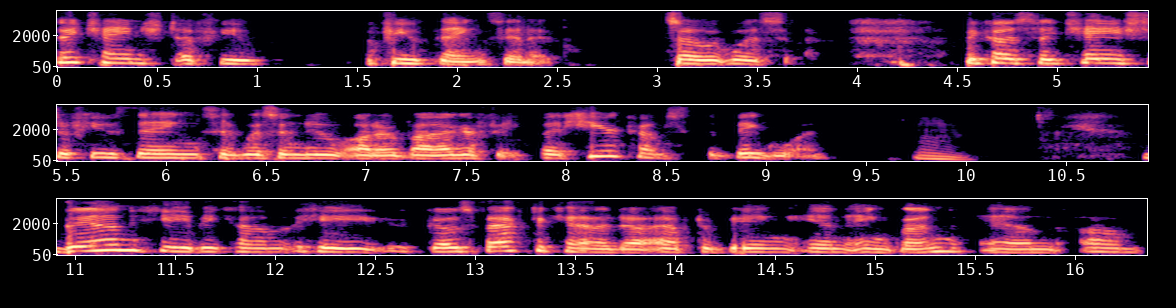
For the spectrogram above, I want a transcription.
they changed a few a few things in it. So it was because they changed a few things, it was a new autobiography. But here comes the big one. Mm. Then he become he goes back to Canada after being in England and um,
